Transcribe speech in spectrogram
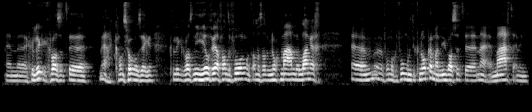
En uh, gelukkig was het, nou ja, ik kan zo wel zeggen, gelukkig was het niet heel ver van tevoren, want anders had ik nog maanden langer um, voor mijn gevoel moeten knokken. Maar nu was het uh, nou, in maart en in,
